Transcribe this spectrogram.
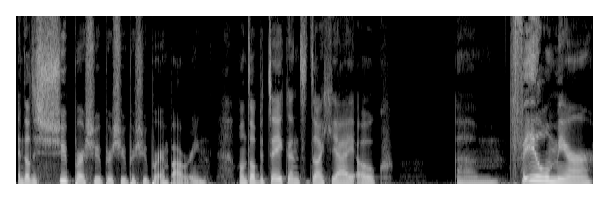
En dat is super, super, super, super empowering. Want dat betekent dat jij ook um, veel meer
